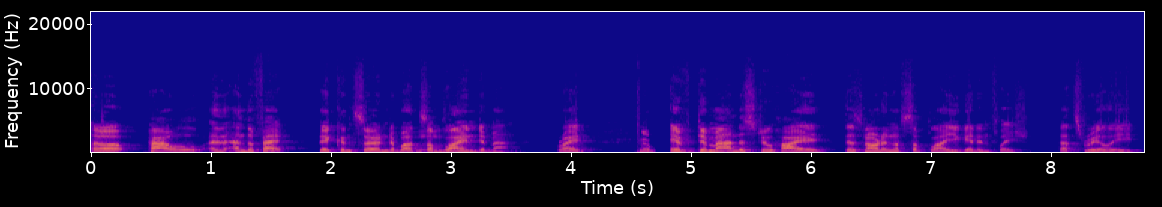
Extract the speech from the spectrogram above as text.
uh, powell and, and, the fed they're concerned about mm-hmm. supply and demand right Yep. If demand is too high, there's not enough supply, you get inflation. That's really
